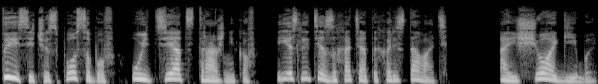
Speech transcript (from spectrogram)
тысячи способов уйти от стражников, если те захотят их арестовать. А еще агибы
